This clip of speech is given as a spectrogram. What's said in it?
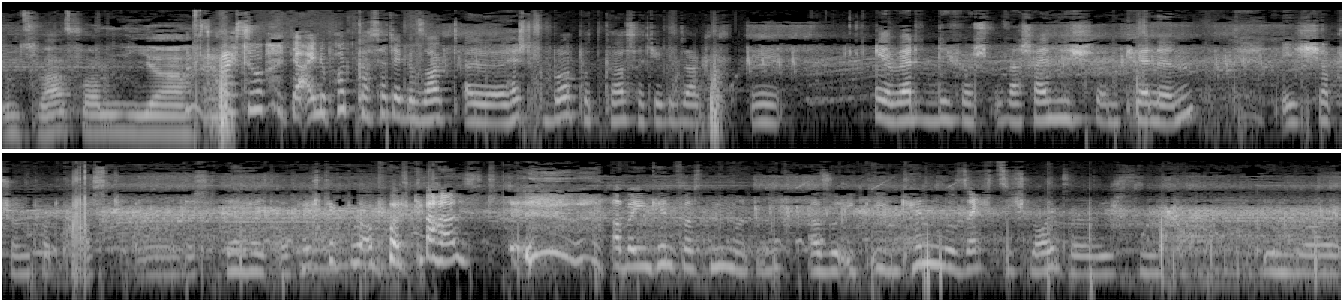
Und zwar von hier. Weißt du, der eine Podcast hat ja gesagt, äh, Hashtag Brawl Podcast hat ja gesagt, mh, ihr werdet dich wahrsch- wahrscheinlich schon kennen. Ich habe schon einen Podcast. Äh, das wäre halt auch Hashtag Brawl Podcast. Aber ihn kennt fast niemand. Ne? Also ich, ihn kennen nur 60 Leute, wie ich Brawl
